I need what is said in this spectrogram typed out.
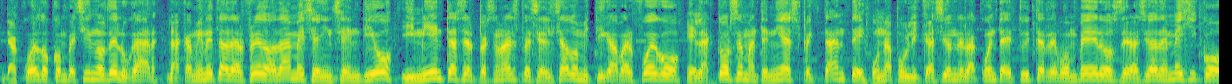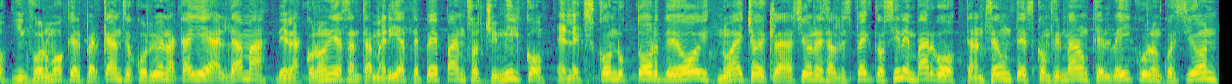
De acuerdo con vecinos del lugar, la camioneta de Alfredo Adame se incendió y mientras el personal especializado mitigaba el fuego, el actor se mantenía expectante. Una publicación de la cuenta de Twitter de bomberos de la Ciudad de México informó que el percance ocurrió en la calle Aldama de la colonia Santa María Tepepan, Xochimilco. El exconductor de hoy no ha hecho declaraciones al respecto, sin embargo, transeúntes confirmaron que el vehículo en cuestión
